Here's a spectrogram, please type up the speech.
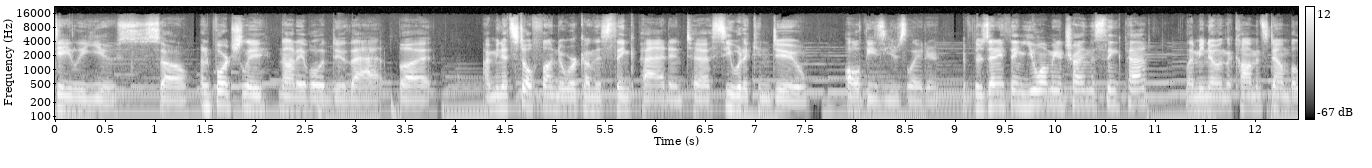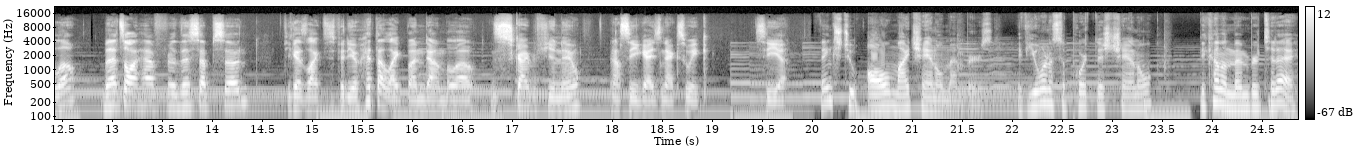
daily use, so unfortunately not able to do that, but I mean it's still fun to work on this ThinkPad and to see what it can do all these years later. If there's anything you want me to try in this ThinkPad, let me know in the comments down below. But that's all I have for this episode. If you guys like this video, hit that like button down below, subscribe if you're new, and I'll see you guys next week. See ya. Thanks to all my channel members. If you want to support this channel, become a member today.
